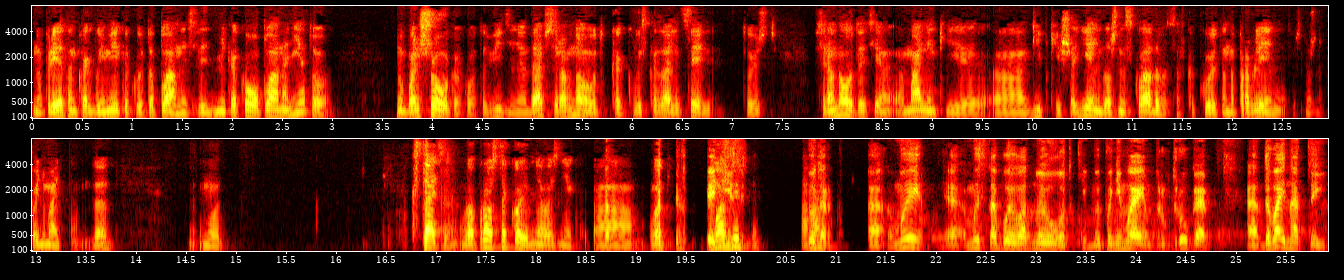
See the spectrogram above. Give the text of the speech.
но при этом как бы имей какой-то план. Если никакого плана нету, ну, большого какого-то видения, да, все равно, вот как вы сказали, цели. То есть все равно вот эти маленькие э, гибкие шаги, они должны складываться в какое-то направление. То есть нужно понимать там, да, вот. Кстати, вопрос такой у меня возник. А, вот, может быть... Ага. А, мы, э, мы с тобой в одной лодке, мы понимаем друг друга. А, давай на «ты».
